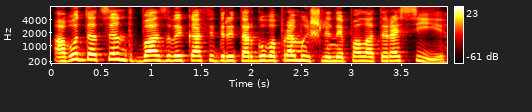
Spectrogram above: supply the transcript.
А вот доцент базовой кафедры Торгово-промышленной палаты России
